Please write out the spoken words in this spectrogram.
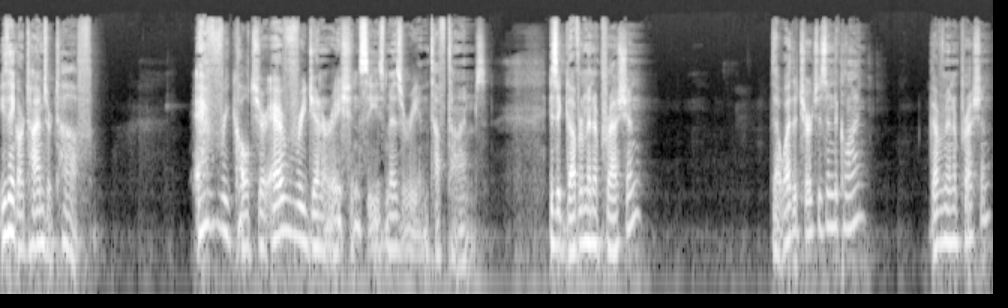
You think our times are tough. Every culture, every generation sees misery and tough times. Is it government oppression? Is that why the church is in decline? Government oppression?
